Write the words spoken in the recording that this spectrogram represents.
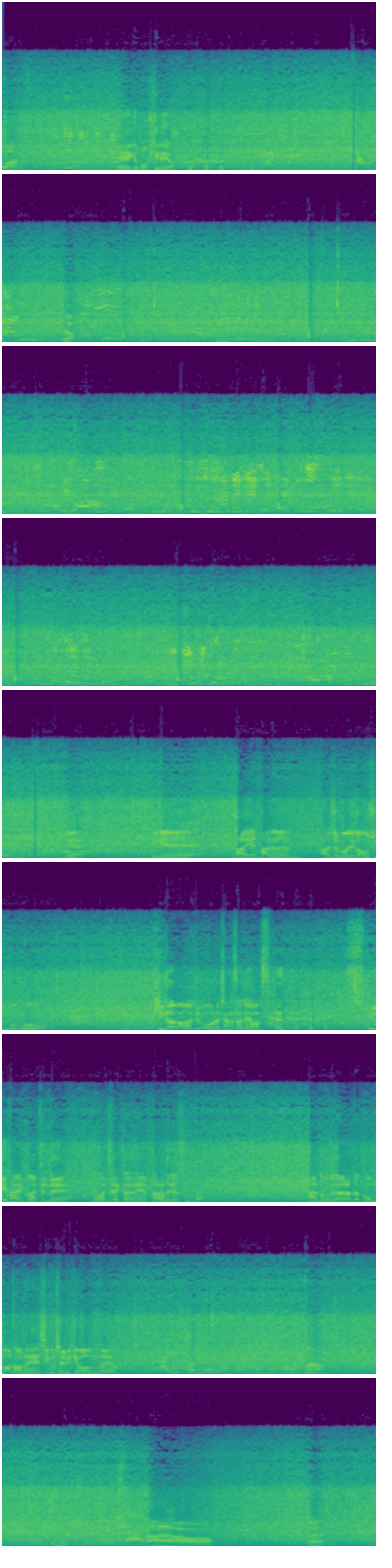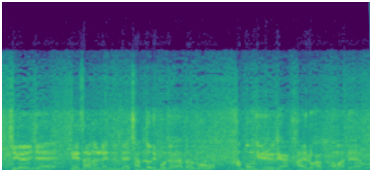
좋아. 예, 이거 먹히네요. 자. 예. 이게 과일 파는 아주머니가 오신 거고 비가 와가지고 오늘 장사 봤을 때는 이게 다일 것 같은데 뭐 어찌됐건 네, 팔아드렸습니다 한 우리나라 돈 돈만 원에 지금 재밌게 먹은 거예요 뭐야 아우 네. 지금 이제 계산을 했는데 잔돌이 모자라다고 한 봉지를 그냥 가위로 갖고 가면 안 되냐고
